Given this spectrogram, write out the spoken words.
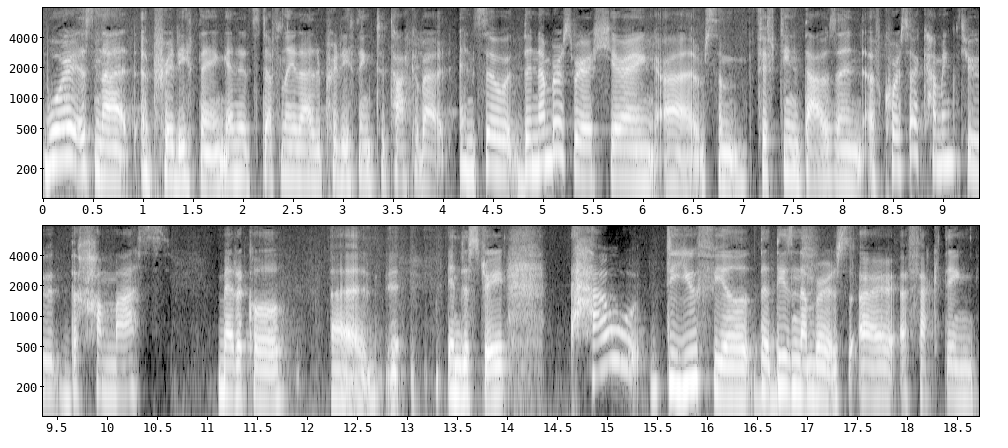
war is not a pretty thing, and it's definitely not a pretty thing to talk about. And so the numbers we're hearing, uh, some 15,000, of course, are coming through the Hamas medical uh, industry. How do you feel that these numbers are affecting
